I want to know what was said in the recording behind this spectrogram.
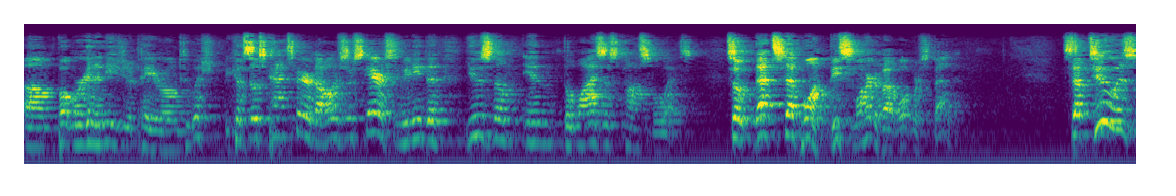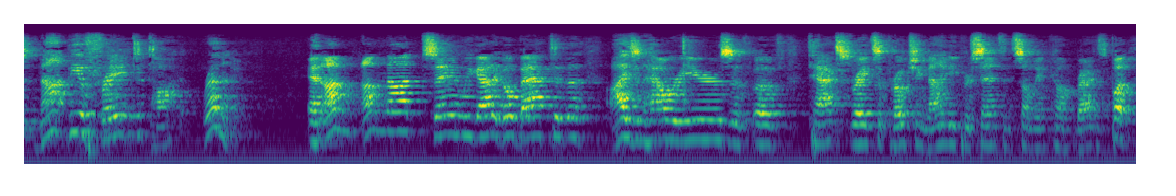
Um, but we're going to need you to pay your own tuition because those taxpayer dollars are scarce and we need to use them in the wisest possible ways. So that's step one. Be smart about what we're spending. Step two is not be afraid to talk revenue. And I'm, I'm not saying we got to go back to the Eisenhower years of, of tax rates approaching 90% in some income brackets, but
